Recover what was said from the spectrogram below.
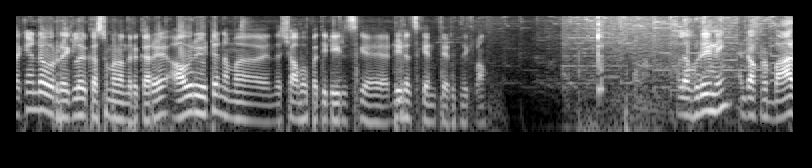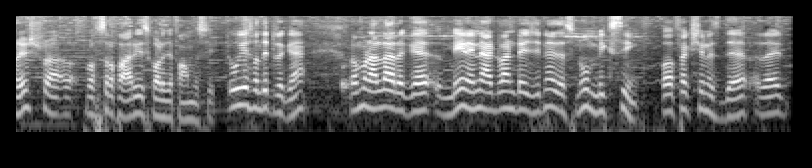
செகண்டாக ஒரு ரெகுலர் கஸ்டமர் வந்திருக்காரு. அவர்கிட்ட நம்ம இந்த ஷாப்பை பற்றி டீல்ஸ் டீட்டெயில்ஸ் கேட்டு தெரிஞ்சுக்கலாம்? Hello good evening doctor Parish professor of RVS college of pharmacy two years வந்துட்டு இருக்கேன் ரொம்ப நல்லா இருக்குது மெயின் என்ன அட்வான்டேஜ்னா is no mixing perfection is there right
